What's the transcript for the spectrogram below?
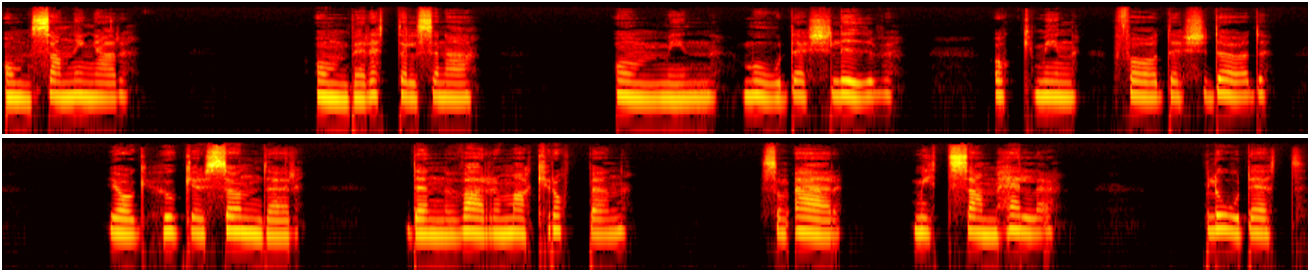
om sanningar om berättelserna om min moders liv och min faders död. Jag hugger sönder den varma kroppen som är mitt samhälle. Blodet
